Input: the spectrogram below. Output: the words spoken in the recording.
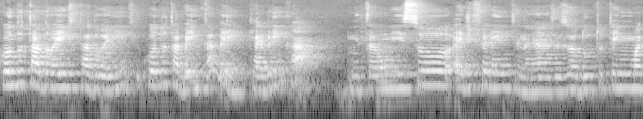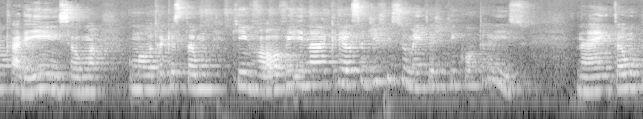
quando está doente, está doente, e quando está bem, está bem, quer brincar. Então, isso é diferente, né? Às vezes o adulto tem uma carência, uma, uma outra questão que envolve, e na criança dificilmente a gente encontra isso. Né? Então,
